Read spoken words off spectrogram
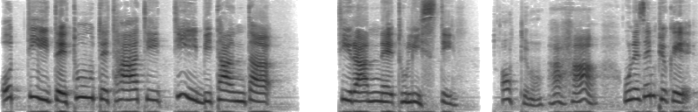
O tite, tute, tati, tibi, tanta tiranne tulisti. Ottimo. Ah, un esempio che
